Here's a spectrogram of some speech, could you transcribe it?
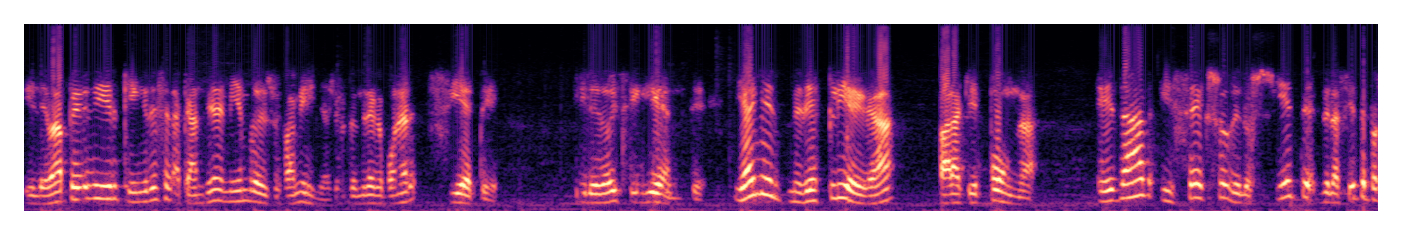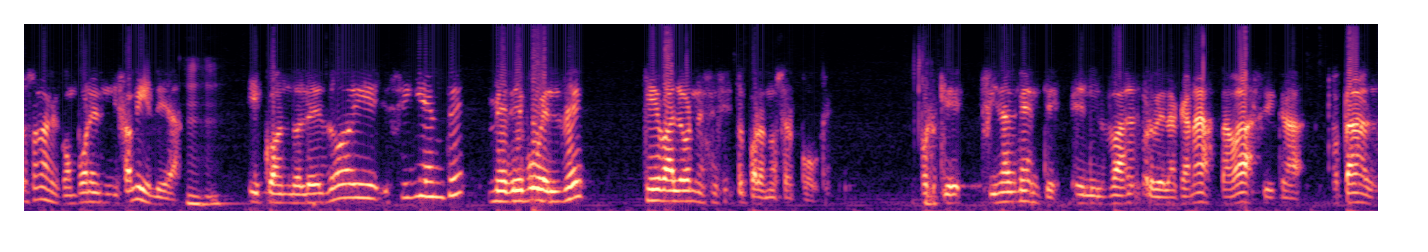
y le va a pedir que ingrese la cantidad de miembros de su familia. Yo tendría que poner 7 y le doy siguiente. Y ahí me, despliega para que ponga edad y sexo de los siete de las siete personas que componen mi familia. Y cuando le doy siguiente, me devuelve qué valor necesito para no ser pobre. Porque finalmente el valor de la canasta básica total,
